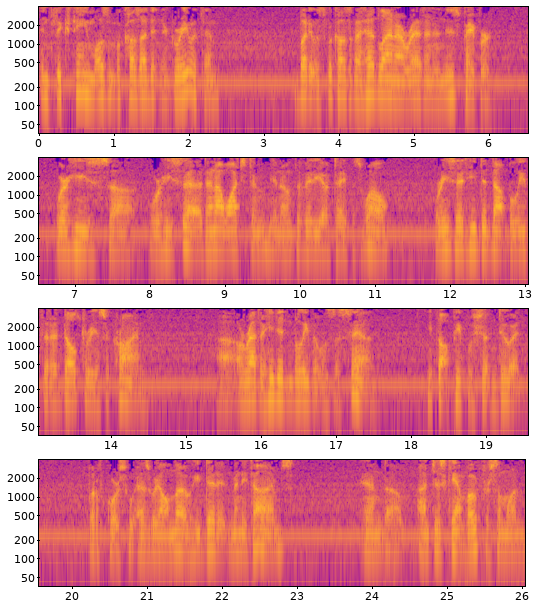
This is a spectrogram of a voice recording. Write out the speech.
in 16 wasn't because I didn't agree with him, but it was because of a headline I read in a newspaper where he's uh, where he said, and I watched him, you know, the videotape as well, where he said he did not believe that adultery is a crime, uh, or rather, he didn't believe it was a sin. He thought people shouldn't do it, but of course, as we all know, he did it many times and um, I just can't vote for someone.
